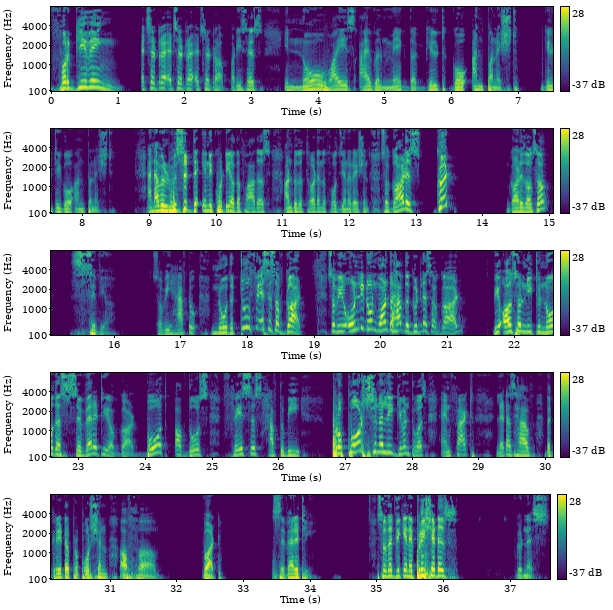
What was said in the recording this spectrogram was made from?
forgiving, etc., etc., etc. But he says, in no wise I will make the guilt go unpunished. Guilty go unpunished. And I will visit the iniquity of the fathers unto the third and the fourth generation. So God is good. God is also severe. So we have to know the two faces of God. So we only don't want to have the goodness of God. We also need to know the severity of God. Both of those faces have to be proportionally given to us. In fact, let us have the greater proportion of uh, what? Severity. So that we can appreciate His goodness.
